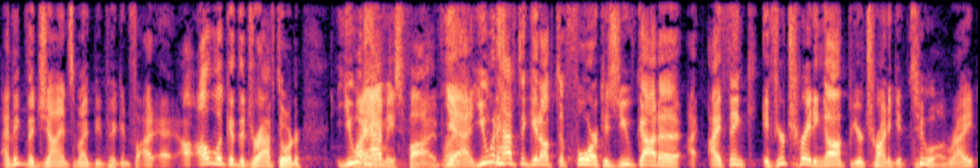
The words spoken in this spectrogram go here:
I think the Giants might be picking four. I, will look at the draft order. You would Miami's have, five, right? Yeah, you would have to get up to four because you've got to. I, I think if you're trading up, you're trying to get Tua, right?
